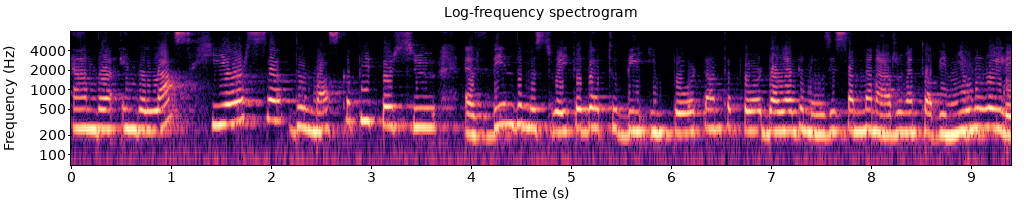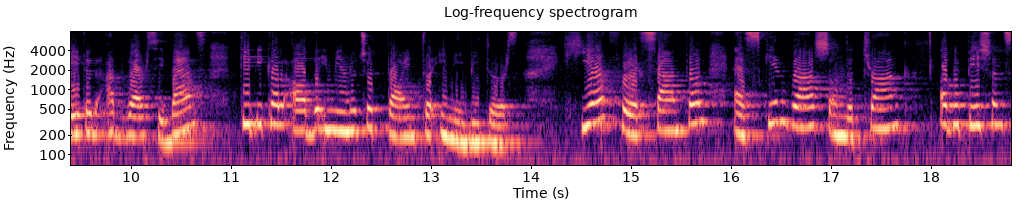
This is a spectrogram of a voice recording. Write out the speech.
And uh, in the last years, uh, dermoscopy for sure has been demonstrated to be important for diagnosis and management of immune-related adverse events typical of immunocheckpoint inhibitors. Here, for example, a skin rash on the trunk of a patient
